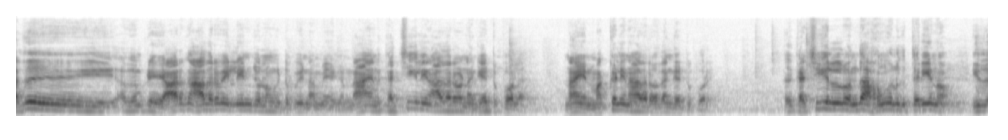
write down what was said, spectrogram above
அது அது அப்படி யாருக்கும் ஆதரவே இல்லைன்னு சொல்லவங்கிட்ட போய் நம்ம நான் என் கட்சிகளின் ஆதரவை நான் கேட்டு போகல. நான் என் மக்களின் ஆதரவை தான் கேட்டு போகிறேன் அது கட்சிகள் வந்து அவங்களுக்கு தெரியணும். இது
